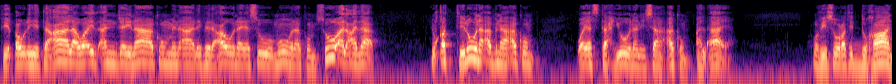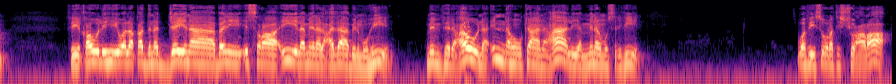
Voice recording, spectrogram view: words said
في قوله تعالى وإذ أنجيناكم من آل فرعون يسومونكم سوء العذاب يقتلون أبناءكم ويستحيون نساءكم الآية وفي سورة الدخان في قوله ولقد نجينا بني إسرائيل من العذاب المهين من فرعون إنه كان عاليا من المسرفين وفي سورة الشعراء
